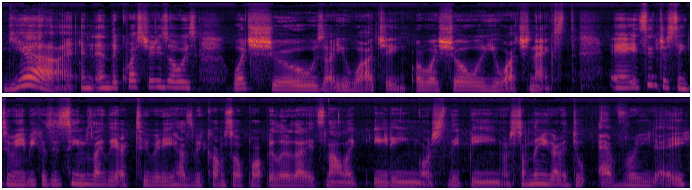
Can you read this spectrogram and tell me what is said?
yeah, and and the question is always, what shows are you watching, or what show will you watch next? And it's interesting to me because it seems like the activity has become so popular that it's now like eating or sleeping or something you got to do every day.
